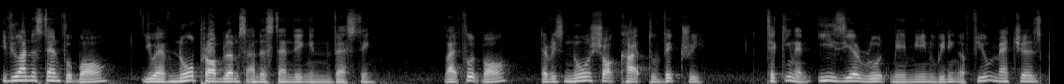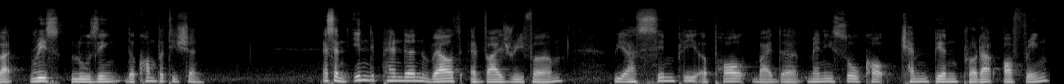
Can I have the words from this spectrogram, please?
If you understand football, you have no problems understanding investing. Like football, there is no shortcut to victory. Taking an easier route may mean winning a few matches but risk losing the competition. As an independent wealth advisory firm, we are simply appalled by the many so called champion product offering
